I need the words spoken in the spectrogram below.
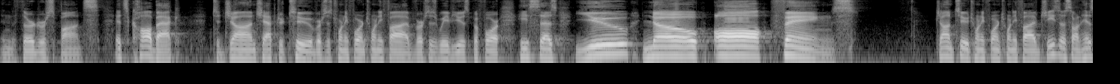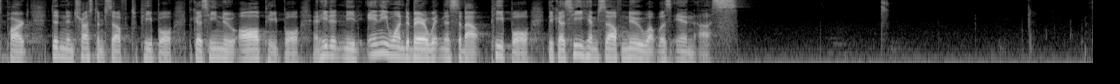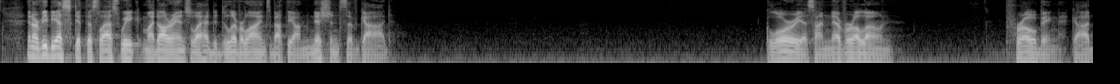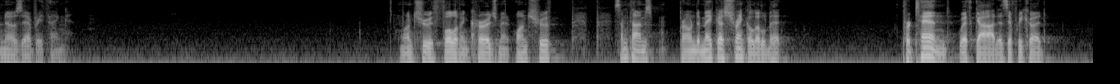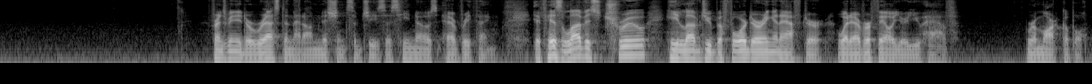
in the third response, it's callback to John chapter 2, verses 24 and 25, verses we've used before. He says, You know all things. John 2, 24 and 25, Jesus, on his part, didn't entrust himself to people because he knew all people, and he didn't need anyone to bear witness about people because he himself knew what was in us. In our VBS skit this last week, my daughter Angela had to deliver lines about the omniscience of God. Glorious, I'm never alone probing. God knows everything. One truth full of encouragement, one truth sometimes prone to make us shrink a little bit. pretend with God as if we could. Friends, we need to rest in that omniscience of Jesus. He knows everything. If His love is true, He loved you before, during, and after whatever failure you have. Remarkable.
